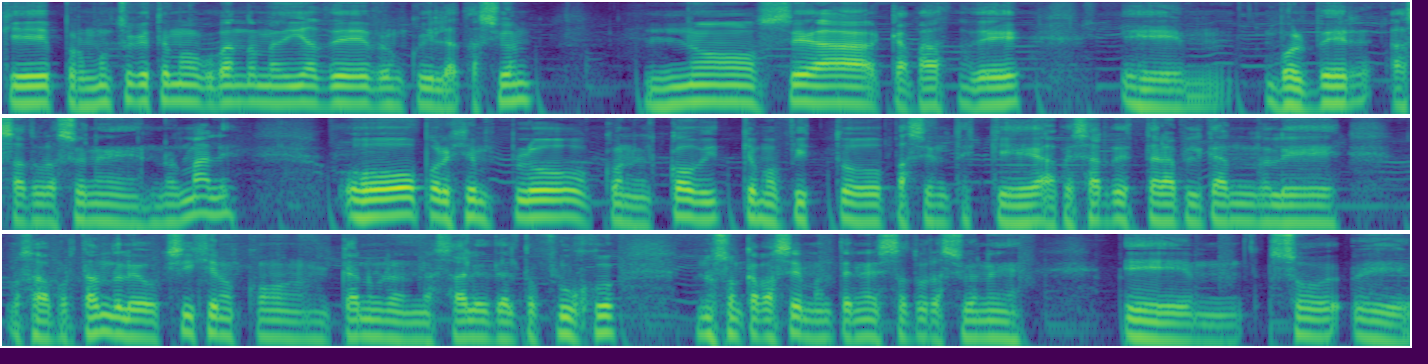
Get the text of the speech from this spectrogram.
que por mucho que estemos ocupando medidas de broncodilatación, no sea capaz de eh, volver a saturaciones normales o, por ejemplo, con el COVID, que hemos visto pacientes que, a pesar de estar aplicándole, o aportándole oxígeno con cánulas nasales de alto flujo, no son capaces de mantener saturaciones eh, eh,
